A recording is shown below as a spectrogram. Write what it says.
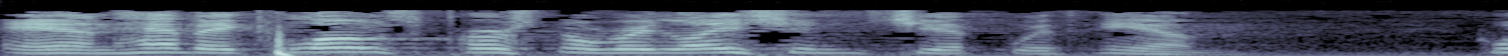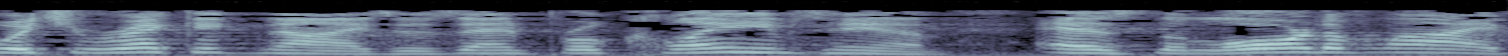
And have a close personal relationship with Him, which recognizes and proclaims Him as the Lord of life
